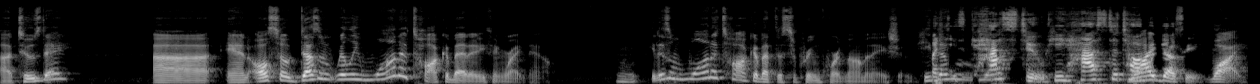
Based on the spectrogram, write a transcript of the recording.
uh, Tuesday, uh, and also doesn't really want to talk about anything right now. He doesn't want to talk about the Supreme Court nomination. He but he has to. He has to talk. Why does he? Why?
